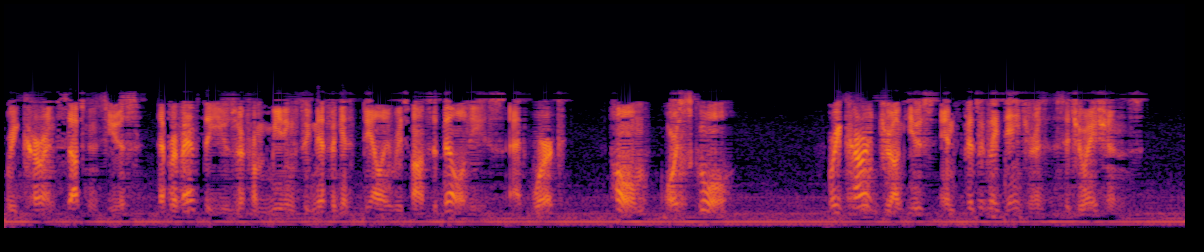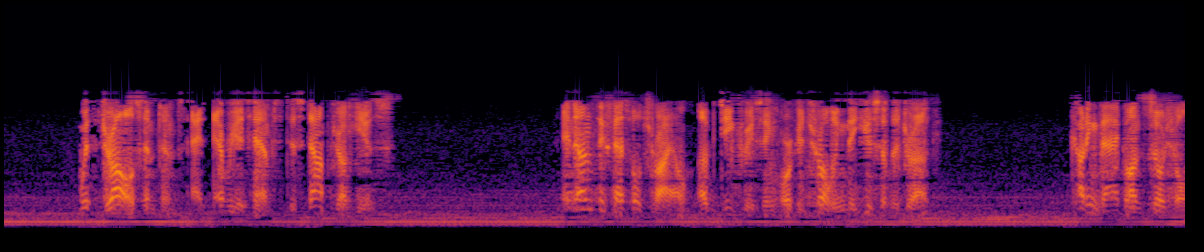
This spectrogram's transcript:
Recurrent substance use that prevents the user from meeting significant daily responsibilities at work, home, or school. Recurrent drug use in physically dangerous situations. Withdrawal symptoms at every attempt to stop drug use an unsuccessful trial of decreasing or controlling the use of the drug, cutting back on social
